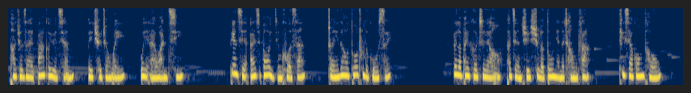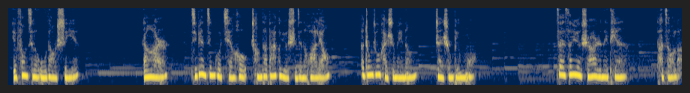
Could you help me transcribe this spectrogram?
她却在八个月前被确诊为胃癌晚期，并且癌细胞已经扩散，转移到多处的骨髓。为了配合治疗，他剪去蓄了多年的长发，剃下光头，也放弃了舞蹈事业。然而，即便经过前后长达八个月时间的化疗，他终究还是没能战胜病魔。在三月十二日那天，他走了。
